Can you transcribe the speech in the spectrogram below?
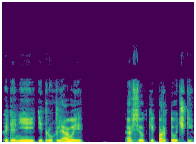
Хоть они и трухлявые, а все-таки порточки.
